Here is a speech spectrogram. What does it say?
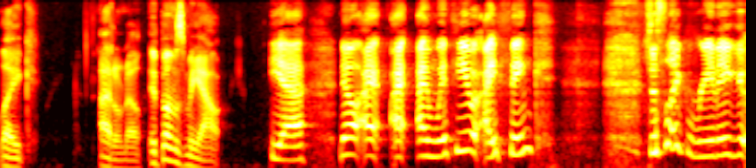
Like, I don't know. It bums me out. Yeah. No, I, I I'm with you. I think just like reading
